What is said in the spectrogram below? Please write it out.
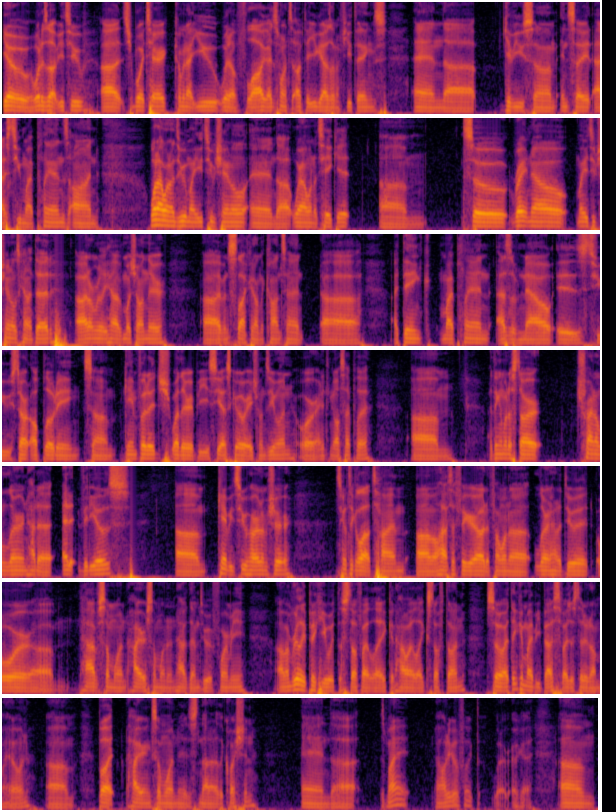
Yo, what is up, YouTube? Uh, it's your boy Tarik coming at you with a vlog. I just wanted to update you guys on a few things and uh, give you some insight as to my plans on what I want to do with my YouTube channel and uh, where I want to take it. Um, so right now, my YouTube channel is kind of dead. Uh, I don't really have much on there. Uh, I've been slacking on the content. I think my plan as of now is to start uploading some game footage, whether it be CSGO or H1Z1 or anything else I play. Um, I think I'm going to start trying to learn how to edit videos. Um, can't be too hard, I'm sure. It's going to take a lot of time. Um, I'll have to figure out if I want to learn how to do it or um, have someone, hire someone and have them do it for me. Um, I'm really picky with the stuff I like and how I like stuff done. So I think it might be best if I just did it on my own. Um, but hiring someone is not out of the question. And uh, is my audio fucked? Whatever. Okay. Um,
